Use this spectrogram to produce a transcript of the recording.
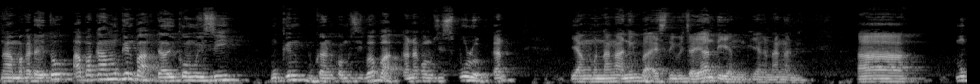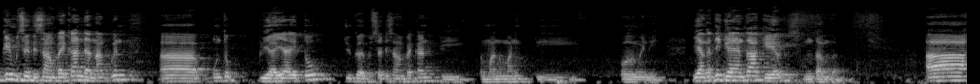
Nah, maka dari itu, apakah mungkin Pak dari komisi, mungkin bukan komisi Bapak, karena komisi 10 kan, yang menangani Mbak Esti Wijayanti yang yang menangani. Uh, mungkin bisa disampaikan dan mungkin uh, untuk biaya itu juga bisa disampaikan di teman-teman di forum ini. Yang ketiga yang terakhir, sebentar Mbak. Uh,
